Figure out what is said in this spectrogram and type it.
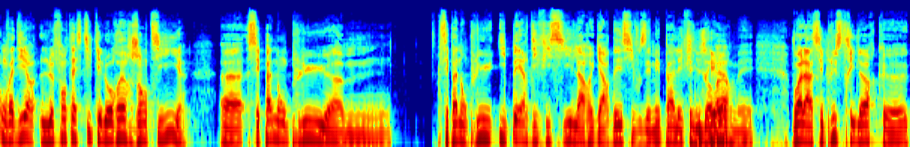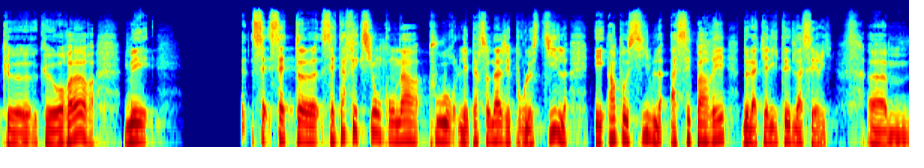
on va dire le fantastique et l'horreur gentille. Euh, c'est pas non plus. euh, c'est pas non plus hyper difficile à regarder si vous aimez pas les films d'horreur, mais voilà, c'est plus thriller que que, que horreur, mais c'est- cette euh, cette affection qu'on a pour les personnages et pour le style est impossible à séparer de la qualité de la série. Euh,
